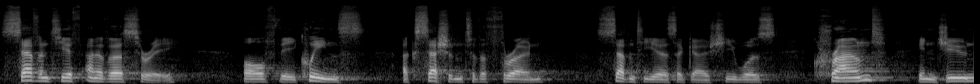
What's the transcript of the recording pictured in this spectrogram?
70th anniversary of the Queen's accession to the throne 70 years ago. She was crowned in June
